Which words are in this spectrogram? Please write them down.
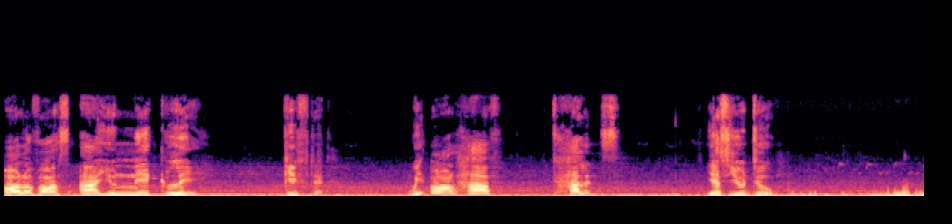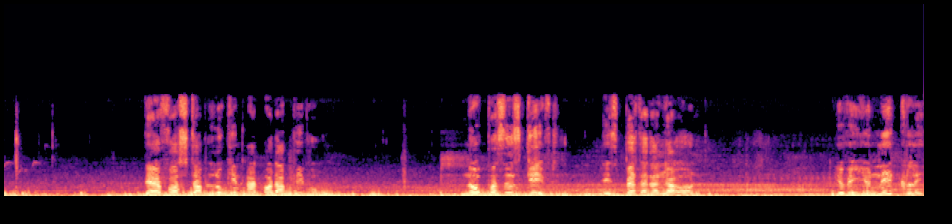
All of us are uniquely gifted. We all have talents. Yes, you do. Therefore, stop looking at other people. No person's gift is better than your own. You've been uniquely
